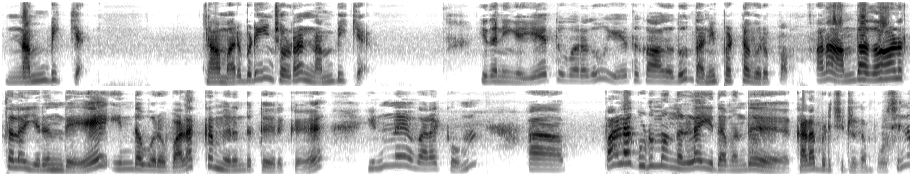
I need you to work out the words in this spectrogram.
நம்பிக்கை. நான் மறுபடியும் சொல்கிறேன் நம்பிக்கை. இதை நீங்கள் ஏற்றுக்கிறதும் ஏற்றுக்காததும் தனிப்பட்ட விருப்பம். ஆனால் அந்த காலத்தில் இருந்தே இந்த ஒரு வழக்கம் இருந்துட்டு இருக்கு. இன்னை வரைக்கும் பல குடும்பங்களில் இதை வந்து கடைபிடிச்சிட்டு இருக்கேன். போ சின்ன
